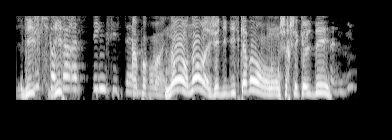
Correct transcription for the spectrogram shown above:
Disque, Disc disque. Operating System. Un point pour Marie. Non, non, j'ai dit disque avant, on cherchait que le D. T'as dit disque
